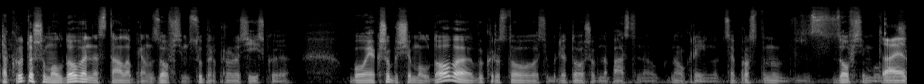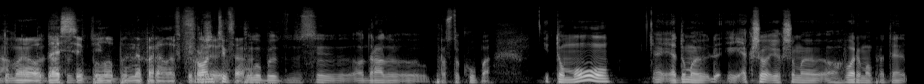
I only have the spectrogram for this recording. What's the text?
Так круто, що Молдова не стала прям зовсім супер проросійською. Бо якщо б ще Молдова використовувалася б для того, щоб напасти на, на Україну, це просто ну зовсім було. Та, я думаю, Тобто, Одесі тоді- було б непереливки. фронтів дуже було б одразу просто купа. І тому, е, я думаю, якщо, якщо ми говоримо про те,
